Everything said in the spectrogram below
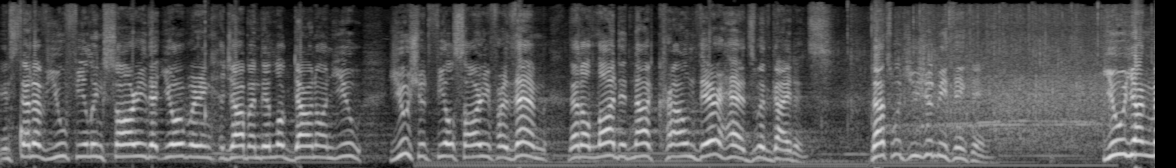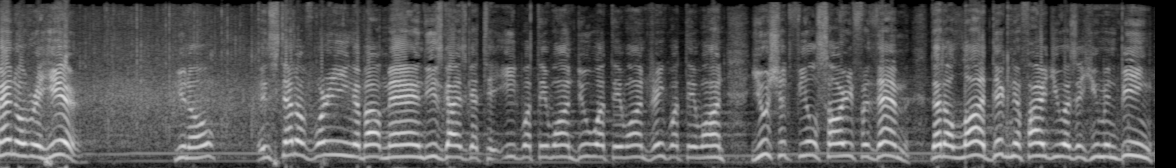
Instead of you feeling sorry that you're wearing hijab and they look down on you, you should feel sorry for them that Allah did not crown their heads with guidance. That's what you should be thinking. You young men over here, you know, Instead of worrying about, man, these guys get to eat what they want, do what they want, drink what they want, you should feel sorry for them that Allah dignified you as a human being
